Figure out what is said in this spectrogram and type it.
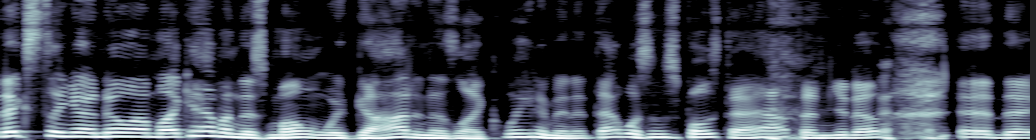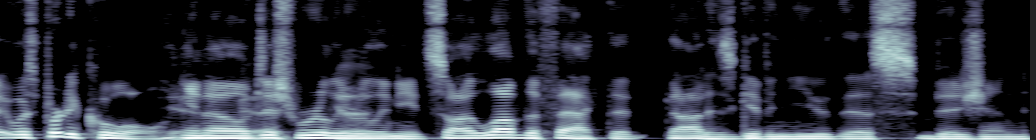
next thing I know, I'm like having this moment with God, and I was like, wait a minute, that wasn't supposed to happen, you know. and uh, it was pretty cool, Yeah, you know, good, just really, good. really neat. So I love the fact that God has given you this vision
